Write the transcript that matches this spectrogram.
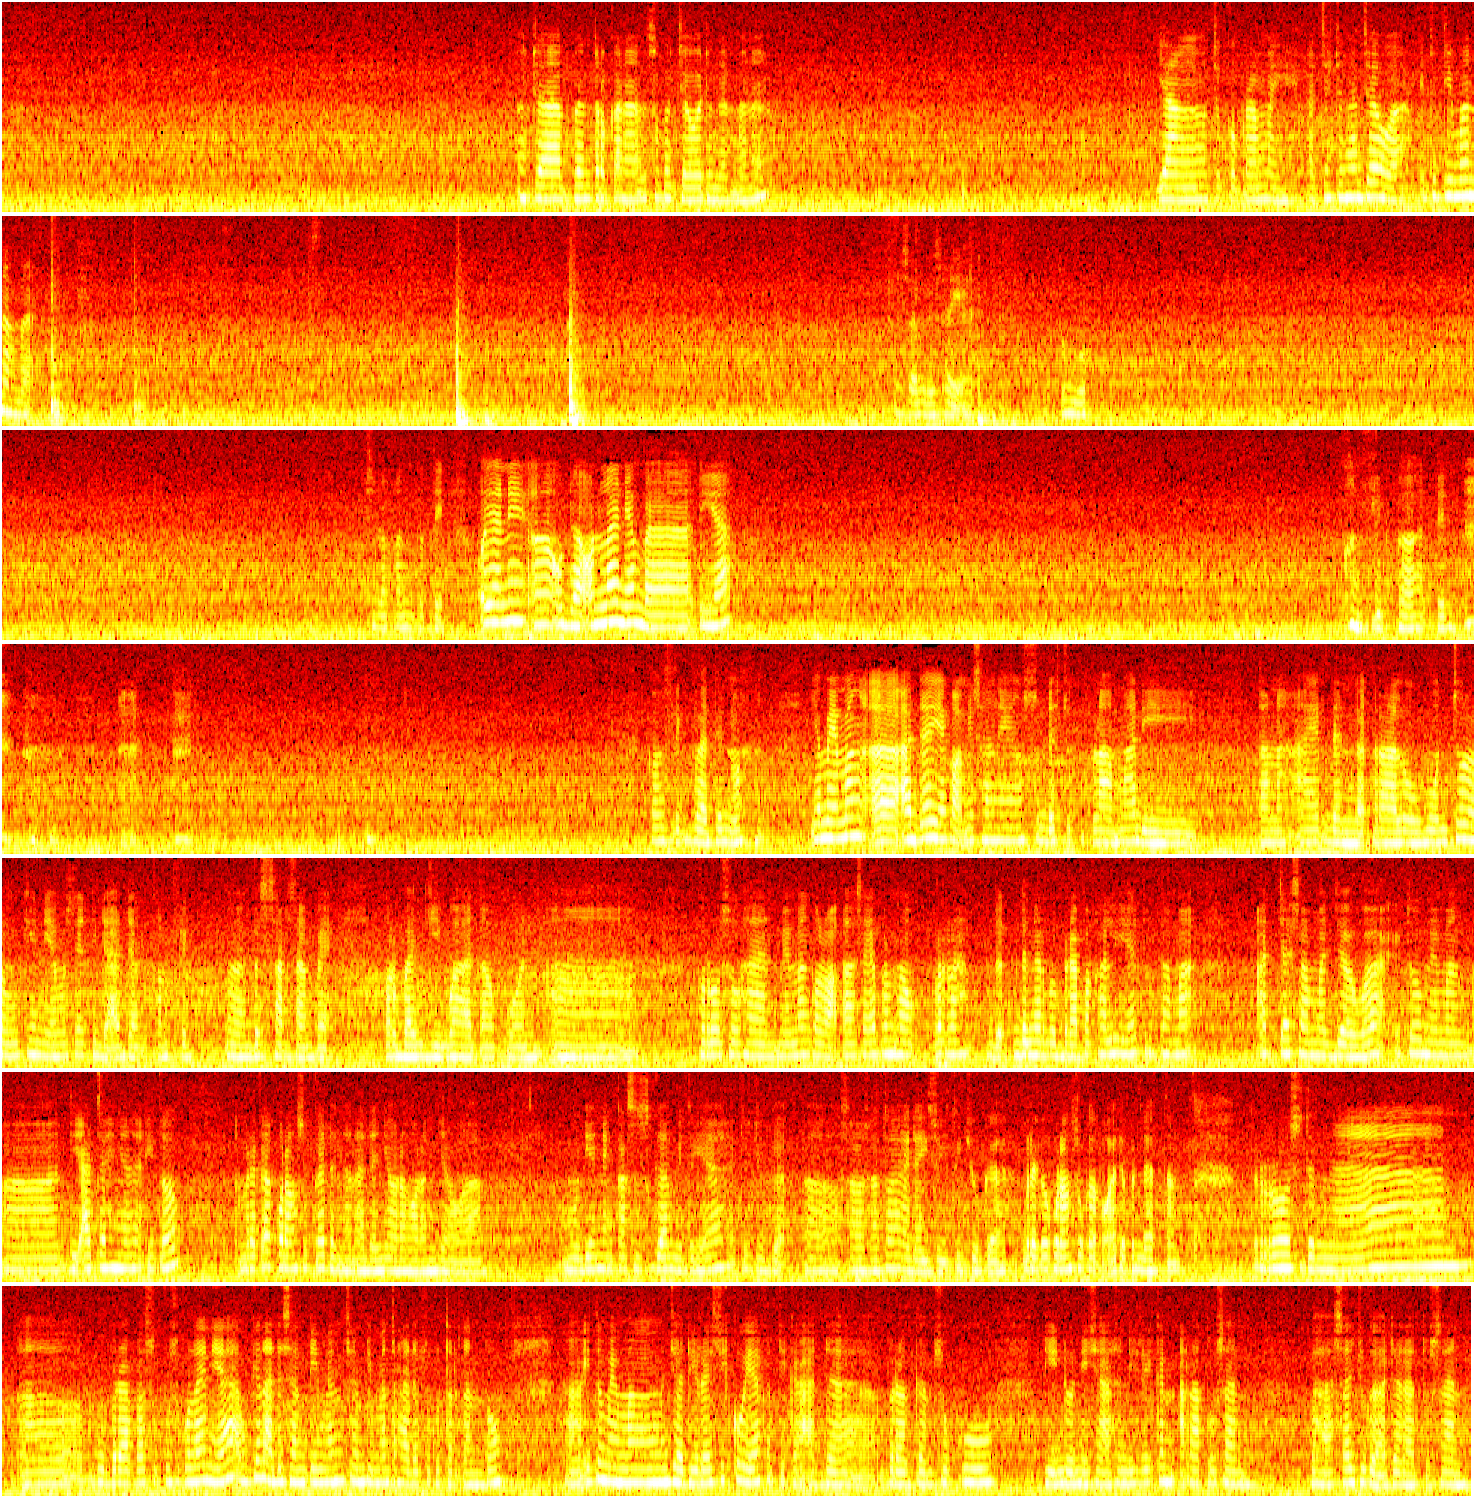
Ada bentrok kanan suku Jawa dengan mana? Yang cukup ramai Aceh dengan Jawa Itu di mana mbak? sambil saya tunggu silahkan ketik. Oh ya nih uh, udah online ya mbak Tia? Konflik batin. Konflik batin mah ya memang uh, ada ya kalau misalnya yang sudah cukup lama di tanah air dan nggak terlalu muncul mungkin ya maksudnya tidak ada konflik uh, besar sampai korban jiwa ataupun uh, kerusuhan. Memang kalau uh, saya pernah pernah dengar beberapa kali ya, terutama Aceh sama Jawa itu memang uh, di Acehnya itu mereka kurang suka dengan adanya orang-orang Jawa. Kemudian yang kasus GAM itu ya, itu juga uh, salah satu yang ada isu itu juga. Mereka kurang suka kok ada pendatang terus dengan uh, beberapa suku-suku lain ya mungkin ada sentimen sentimen terhadap suku tertentu. Nah, itu memang menjadi resiko ya ketika ada beragam suku di Indonesia sendiri kan ratusan bahasa juga ada ratusan.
